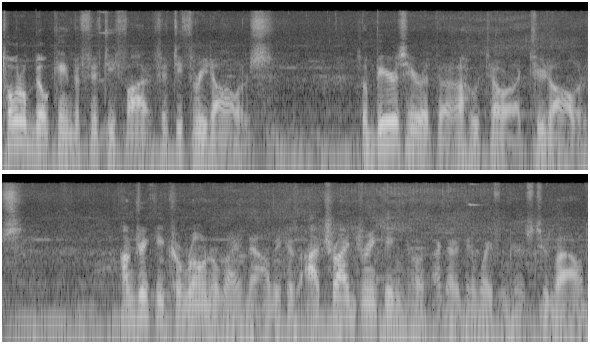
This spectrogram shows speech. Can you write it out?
total bill came to 55 $53. So beers here at the hotel are like $2. I'm drinking Corona right now because I tried drinking, oh, I gotta get away from here, it's too loud.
